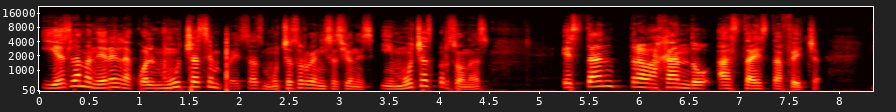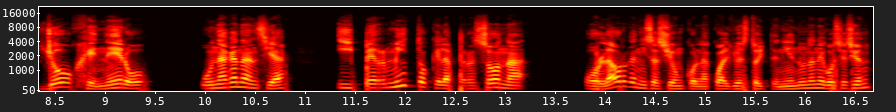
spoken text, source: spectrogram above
y es la manera en la cual muchas empresas, muchas organizaciones y muchas personas están trabajando hasta esta fecha. Yo genero una ganancia y permito que la persona o la organización con la cual yo estoy teniendo una negociación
